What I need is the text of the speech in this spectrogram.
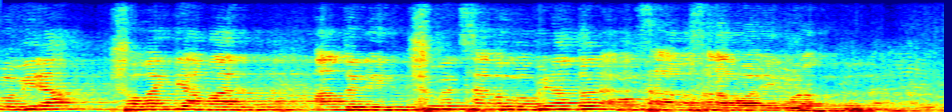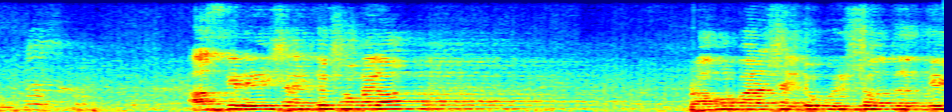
কবিরা, সবাইকে আমার আন্তরিক শুভেচ্ছা এবং অভিনন্দন এবং সালাম, আসসালামু আলাইকুম রহমতুল্লাহ। আজকের এই সাহিত্য সম্মেলন ব্রাহ্মণপাড়া সাহিত্য পরিষদকে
